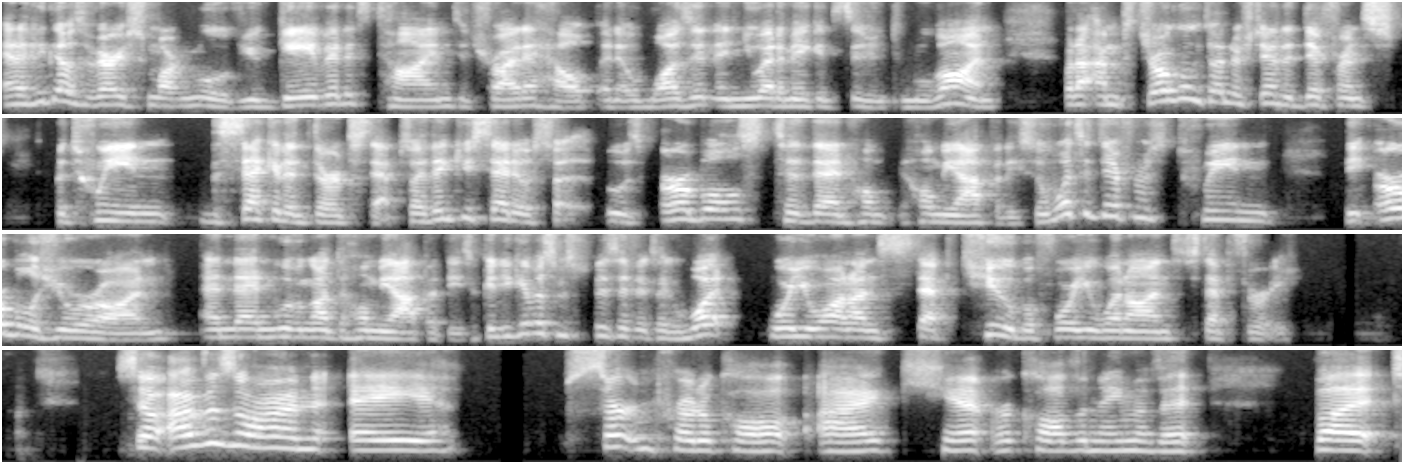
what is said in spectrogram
And I think that was a very smart move. You gave it its time to try to help, and it wasn't, and you had to make a decision to move on. But I'm struggling to understand the difference between the second and third step. So I think you said it was it was herbals to then homeopathy. So what's the difference between the herbals you were on and then moving on to homeopathy? So could you give us some specifics? Like what were you on on step two before you went on to step three? So I was on a certain protocol. I can't recall the name of it, but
